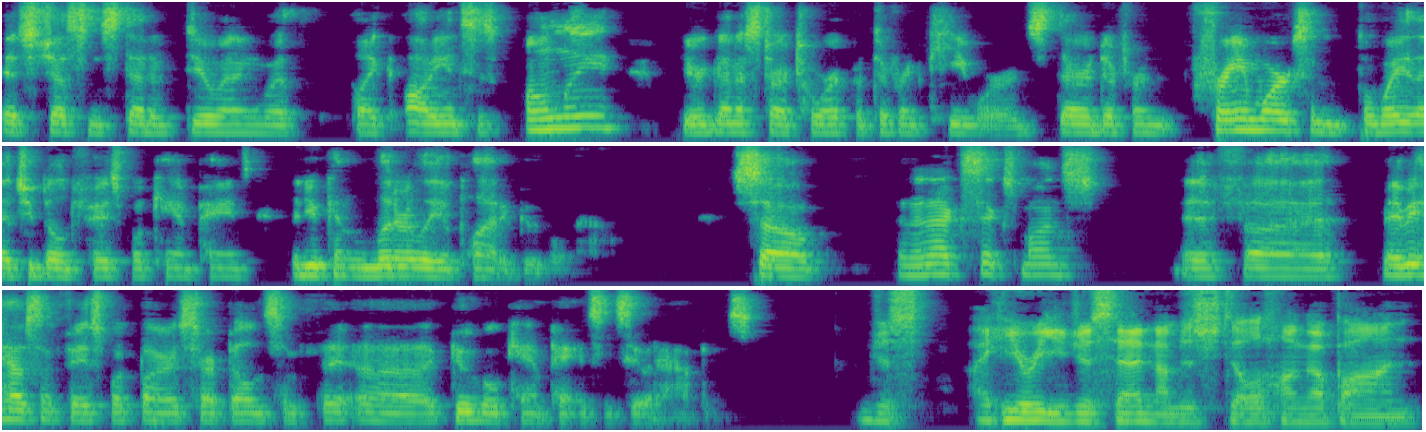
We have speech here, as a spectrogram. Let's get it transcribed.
It's just instead of doing with like audiences only, you're going to start to work with different keywords. There are different frameworks and the way that you build Facebook campaigns that you can literally apply to Google now. So in the next six months, if uh, maybe have some Facebook buyers start building some uh, Google campaigns and see what happens. Just I hear what you just said, and I'm just still hung up on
